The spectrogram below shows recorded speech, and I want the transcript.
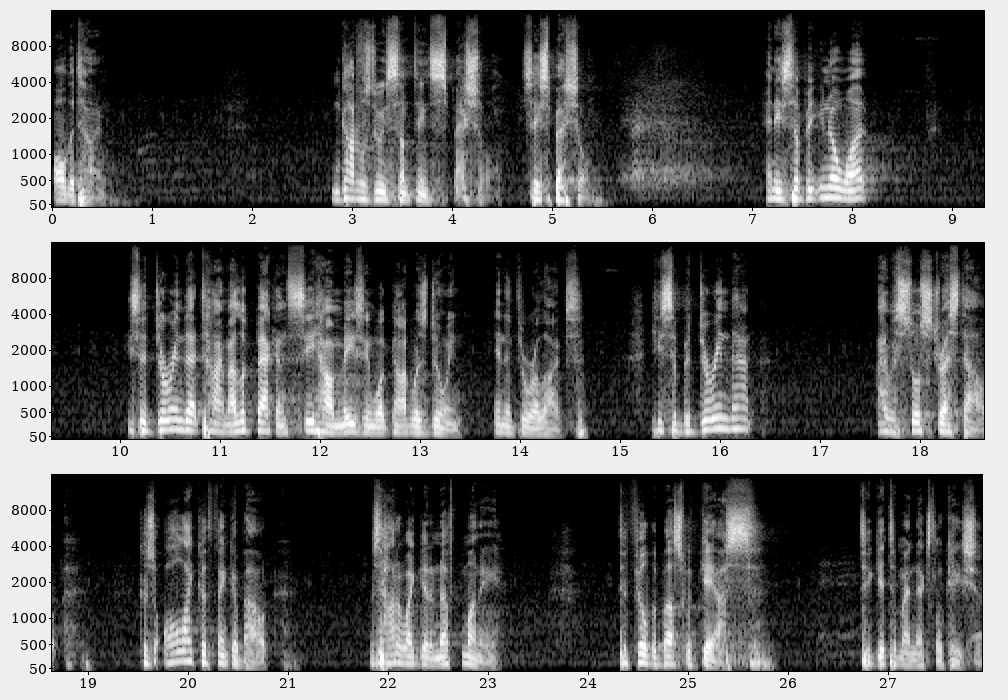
all the time. And God was doing something special. Say special. And he said, But you know what? He said, During that time, I look back and see how amazing what God was doing in and through our lives. He said, But during that, I was so stressed out because all I could think about was how do I get enough money to fill the bus with gas to get to my next location.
